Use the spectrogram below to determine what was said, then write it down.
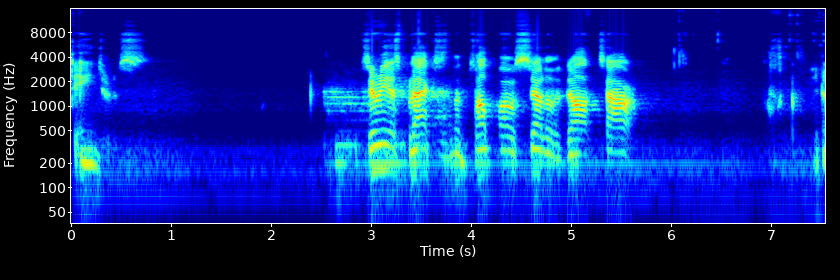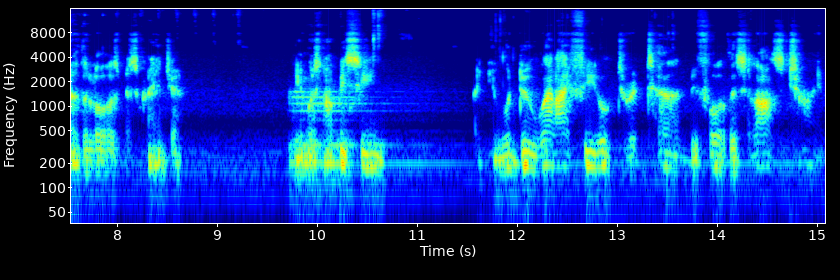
dangerous. Sirius Black is in the topmost cell of the Dark Tower. You know the laws, Miss Granger. You must not be seen, and you would do well, I feel, to return before this last chime.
